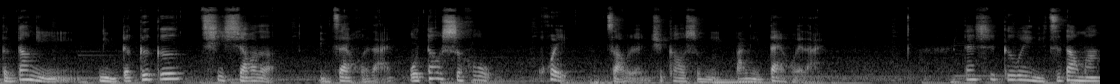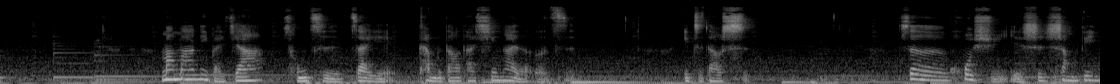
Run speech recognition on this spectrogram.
等到你你的哥哥气消了，你再回来。我到时候会找人去告诉你，把你带回来。但是各位，你知道吗？妈妈利百加从此再也看不到他心爱的儿子，一直到死。这或许也是上帝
